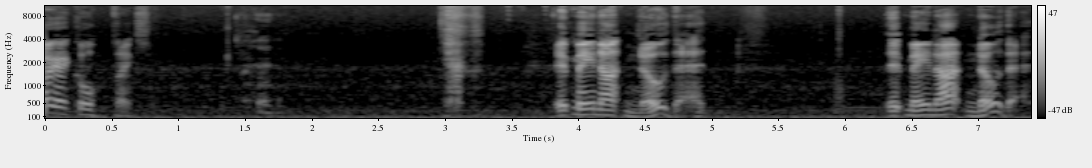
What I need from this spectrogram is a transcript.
Okay, cool. Thanks. it may not know that. It may not know that.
